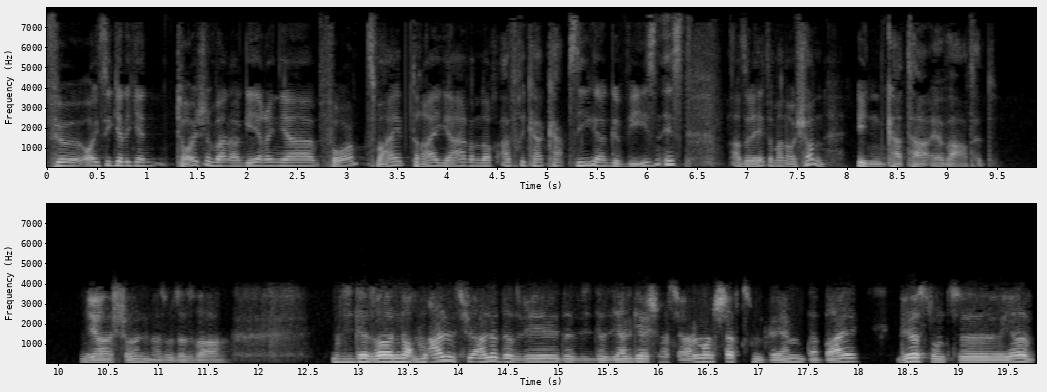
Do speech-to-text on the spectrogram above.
Für euch sicherlich enttäuschend, weil Algerien ja vor zwei, drei Jahren noch Afrika-Cup-Sieger gewesen ist. Also da hätte man euch schon in Katar erwartet. Ja, schon. Also das war das war normales für alle, dass wir, dass, dass die algerische Nationalmannschaft zum WM dabei wirst. Und äh, ja,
